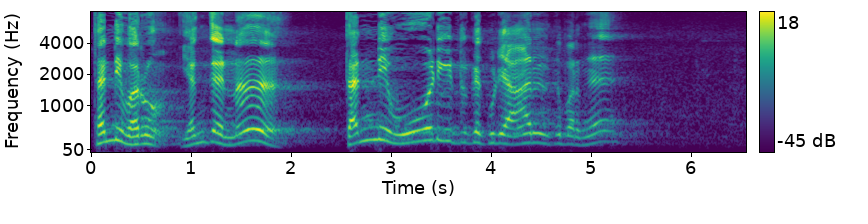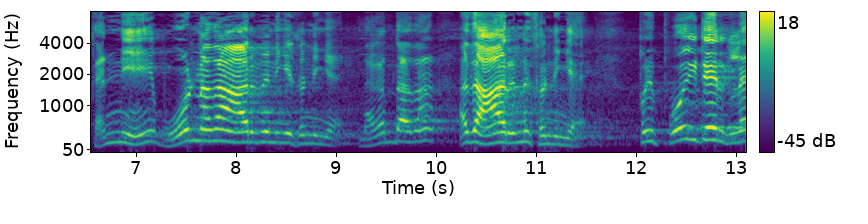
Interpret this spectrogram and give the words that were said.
தண்ணி வரும். எங்கன்னா தண்ணி ஓடிக்கிட்டு இருக்கக்கூடிய ஆறு இருக்கு பாருங்க. தண்ணி ஓடினா தான் ஆறுன்னு நீங்கள் சொன்னீங்க. நகர்ந்தாதான் தான் அது ஆறுன்னு சொன்னீங்க. போய் போயிட்டே இருக்குல்ல.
